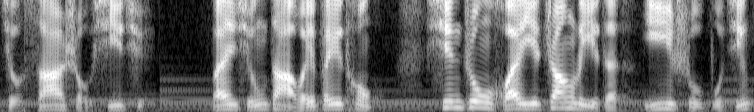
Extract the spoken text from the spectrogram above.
就撒手西去。班雄大为悲痛，心中怀疑张力的医术不精，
